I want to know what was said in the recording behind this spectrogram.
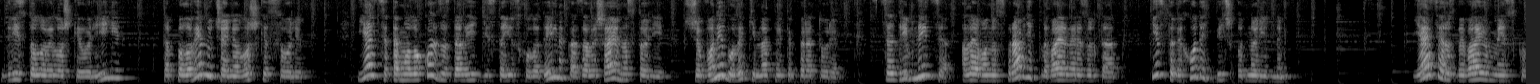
2 столові ложки олії та половину чайної ложки солі. Яйця та молоко заздалегідь дістаю з холодильника, залишаю на столі, щоб вони були кімнатної температури. Це дрібниця, але воно справді впливає на результат. Тісто виходить більш однорідним. Яйця розбиваю в миску.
